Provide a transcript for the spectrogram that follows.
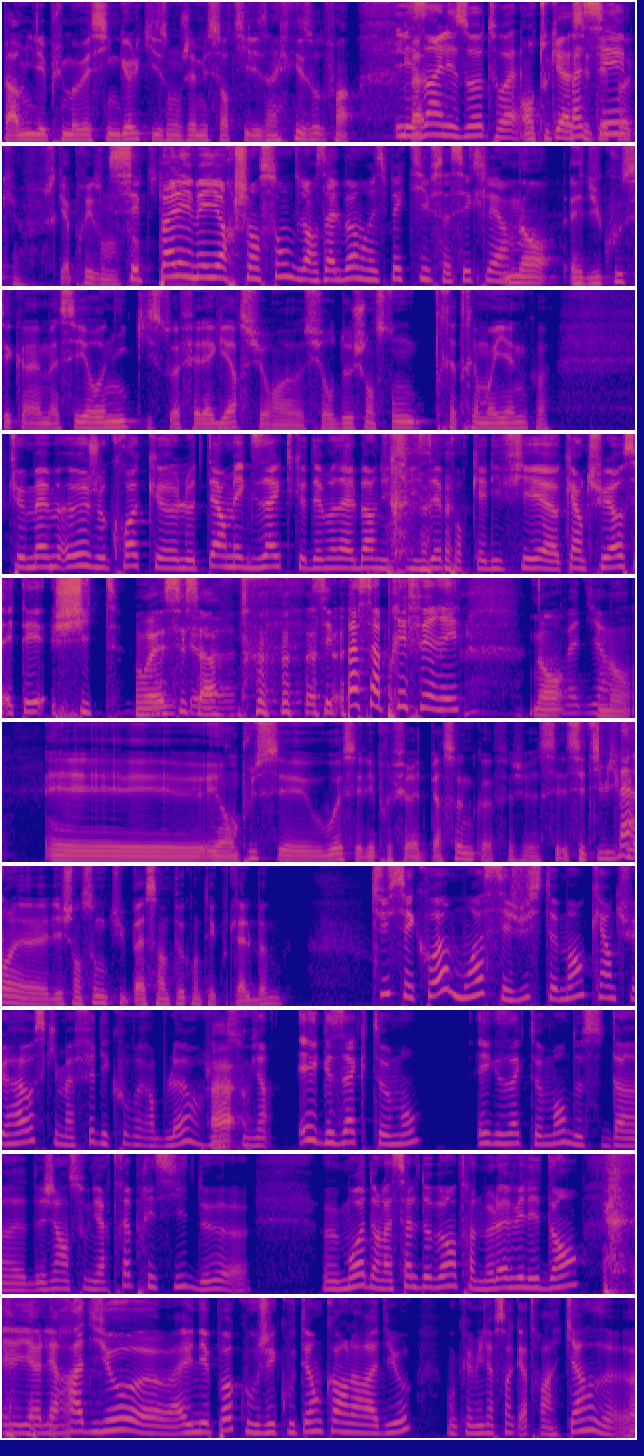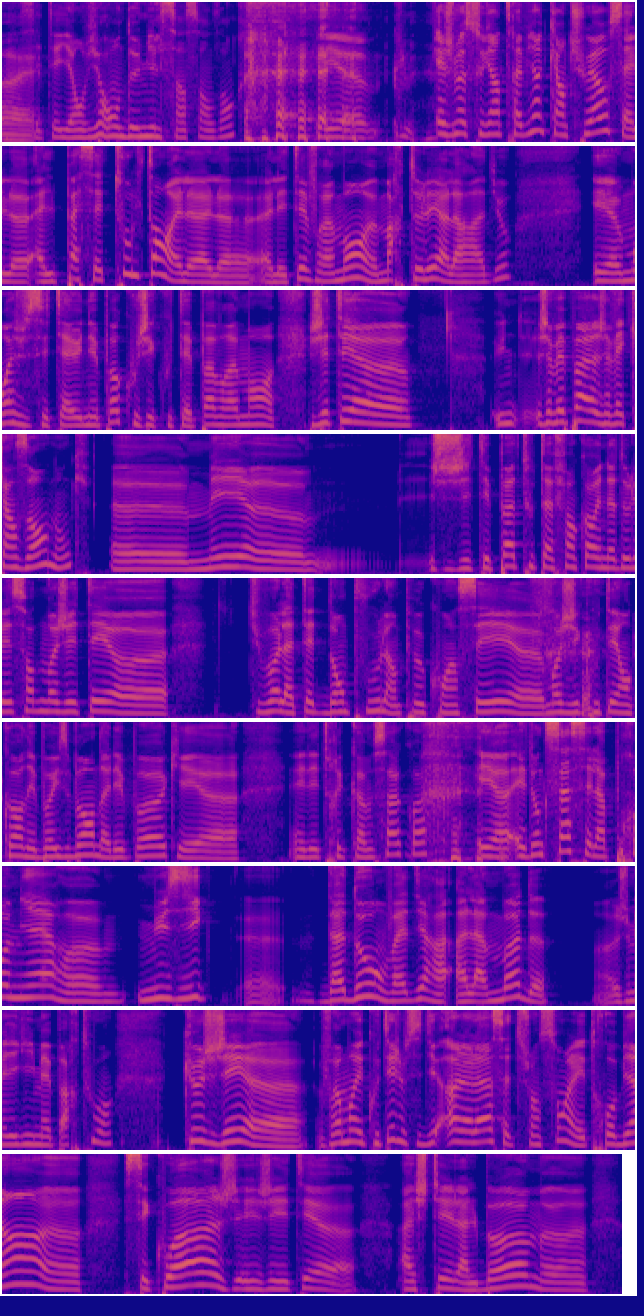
parmi les plus mauvais singles qu'ils ont jamais sortis les uns et les autres. Enfin, Les bah, uns et les autres, ouais. En tout cas à Bah, cette époque, parce qu'après ils ont. C'est pas les meilleures chansons de leurs albums respectifs, ça c'est clair. Non, et du coup c'est quand même assez ironique qu'ils se soient fait la guerre sur euh, sur deux chansons très très moyennes quoi. Que même eux, je crois que le terme exact que Damon Albarn utilisait pour qualifier euh, Country House était shit. Ouais, c'est ça. euh, c'est pas sa préférée. Non, on va dire. non. Et, et en plus, c'est ouais, c'est les préférés de personne, quoi. C'est typiquement Bah. euh, les chansons que tu passes un peu quand t'écoutes l'album. Tu sais quoi? Moi, c'est justement Country House qui m'a fait découvrir Blur. Je Ah. me souviens exactement, exactement de. J'ai un souvenir très précis de euh, moi dans la salle de bain en train de me laver les dents et il y a les radios euh, à une époque où j'écoutais encore la radio, donc en 1995. euh, Ouais. C'était il y a environ 2500 ans. et, euh, et je me souviens très bien Country House, elle, euh, elle passait tout le temps. Elle, elle, euh, elle était vraiment euh, martelée à la radio. Et euh, moi, c'était à une époque où j'écoutais pas vraiment. J'étais. euh, une- j'avais pas j'avais 15 ans donc euh, mais euh, j'étais pas tout à fait encore une adolescente moi j'étais euh, tu vois la tête d'ampoule un peu coincée Euh, moi j'écoutais encore des boys bands à l'époque et, euh, des trucs comme ça quoi. Et, euh, donc ça c'est la première musique d'ado on va dire à, la mode je mets des guillemets partout hein, que j'ai vraiment écouté je me suis dit oh là là cette chanson elle est trop bien c'est quoi? J'ai été acheter l'album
